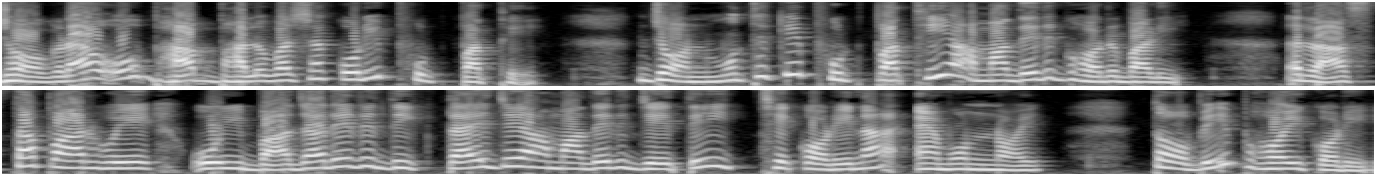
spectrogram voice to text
ঝগড়া ও ভাব ভালোবাসা করি ফুটপাথে। জন্ম থেকে ফুটপাথই আমাদের ঘর বাড়ি রাস্তা পার হয়ে ওই বাজারের দিকটায় যে আমাদের যেতে ইচ্ছে করে না এমন নয়। তবে ভয় করে।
